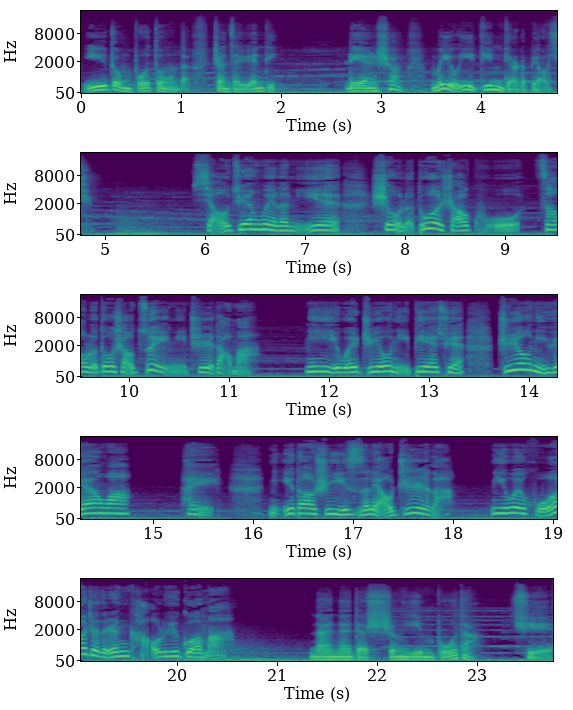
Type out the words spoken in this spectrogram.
一动不动地站在原地，脸上没有一丁点的表情。小娟为了你受了多少苦，遭了多少罪，你知道吗？你以为只有你憋屈，只有你冤枉？嘿，你倒是一死了之了。你为活着的人考虑过吗？奶奶的声音不大，却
